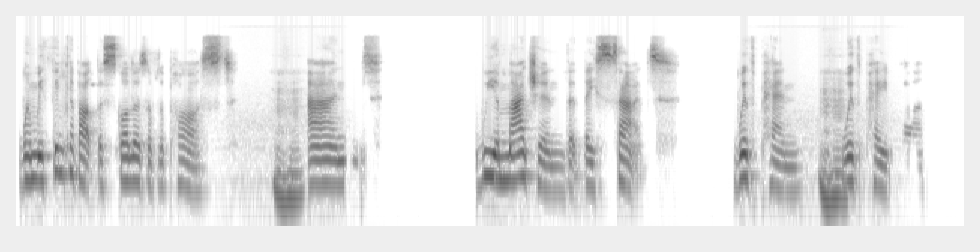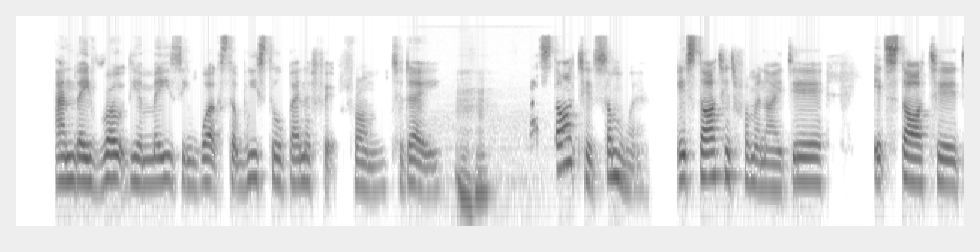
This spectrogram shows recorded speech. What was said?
when we think about the scholars of the past mm-hmm. and we imagine that they sat with pen mm-hmm. with paper and they wrote the amazing works that we still benefit from today. Mm-hmm. that started somewhere. It started from an idea. It started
